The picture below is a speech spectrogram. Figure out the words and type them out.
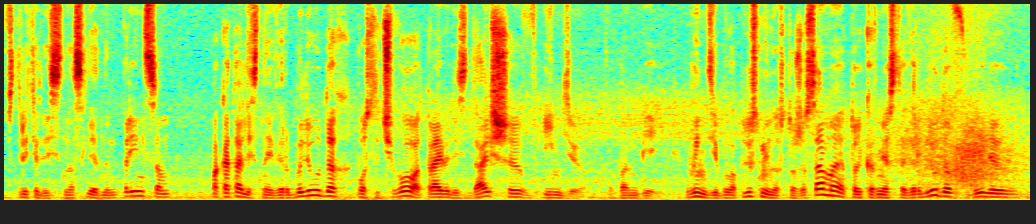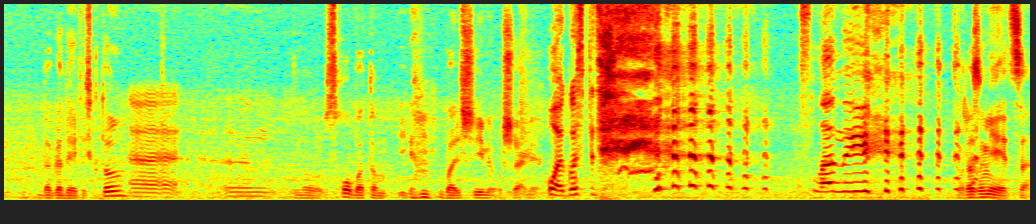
встретились с наследным принцем, покатались на верблюдах, после чего отправились дальше в Индию, в Бомбей. В Индии было плюс-минус то же самое, только вместо верблюдов были, догадайтесь, кто? Э, эм, Ну, с хоботом и большими ушами. Ой, господи. Слоны. Разумеется.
